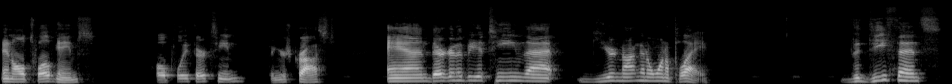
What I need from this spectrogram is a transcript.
in all 12 games, hopefully 13, fingers crossed. And they're going to be a team that you're not going to want to play the defense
